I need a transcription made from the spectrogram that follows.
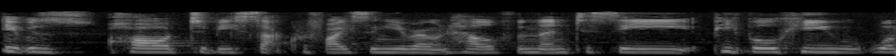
It was hard to be sacrificing your own health and then to see people who were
